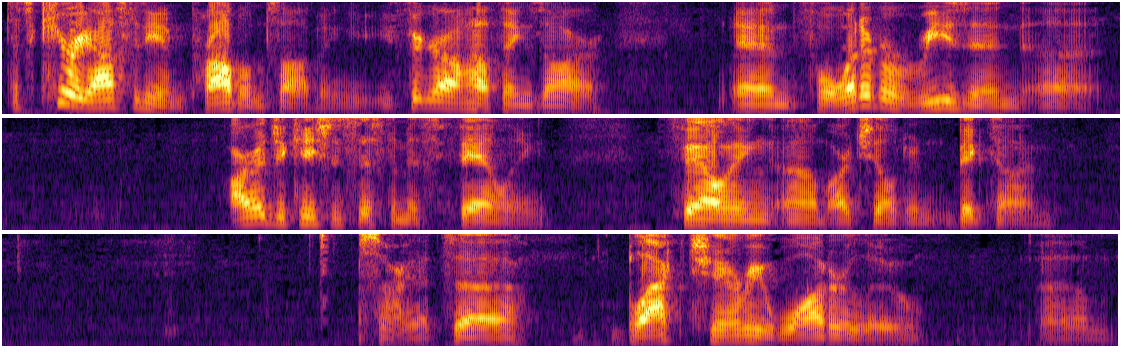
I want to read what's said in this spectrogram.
that's curiosity and problem solving. You, you figure out how things are, and for whatever reason, uh, our education system is failing, failing um, our children big time. Sorry, that's uh, Black Cherry Waterloo. Um,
